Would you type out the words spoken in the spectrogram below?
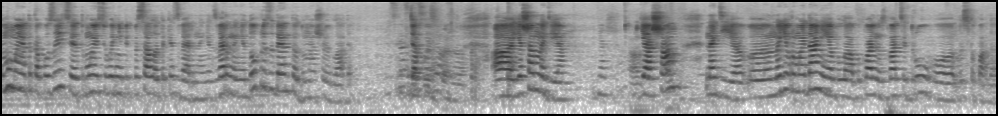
Тому моя така позиція, тому я сьогодні підписала таке звернення: звернення до президента, до нашої влади. Дякую. А, Яшан Надія. Яшан Надія. Е, На Євромайдані я була буквально з 22 листопада.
